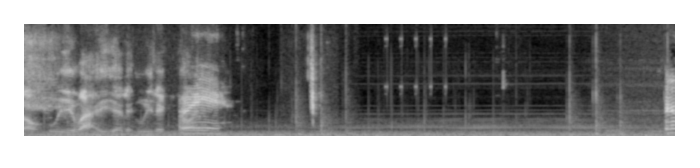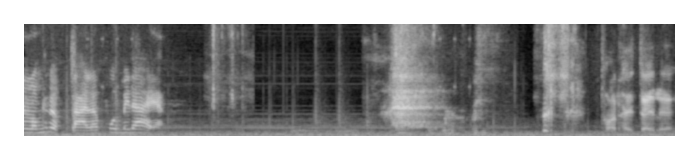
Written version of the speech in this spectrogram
ร้องอุ้ยว่ะไอ้เหี้ยเล็กอุ้ยเล็กน้อเอ้ยยเป็นอารมณ์ที่แบบตายแล้วพูดไม่ได้อะถอนหายใจแรง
